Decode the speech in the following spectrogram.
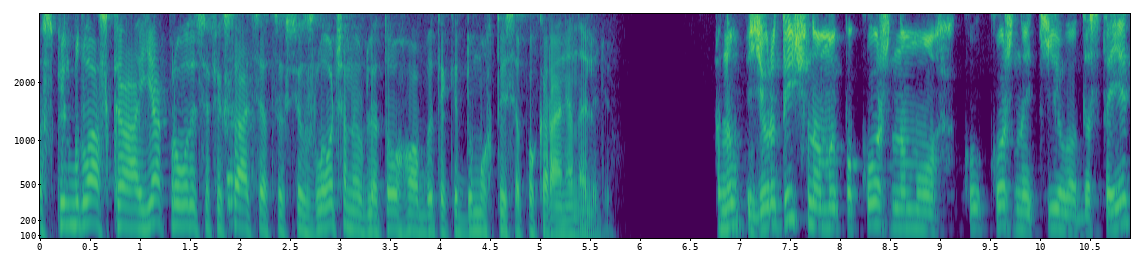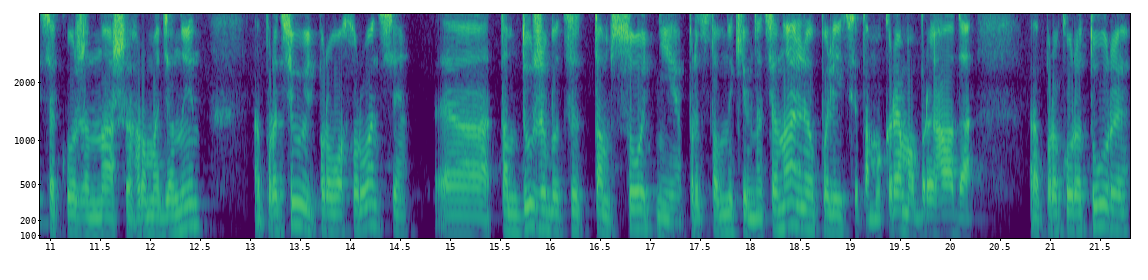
Скажіть, будь ласка, як проводиться фіксація цих всіх злочинів для того, аби таки домогтися покарання нелюдів? Ну юридично ми по кожному кожне тіло достається, кожен наш громадянин. Е, Працюють правоохоронці. е, Там дуже це там сотні представників національної поліції, там окрема бригада е, прокуратури,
